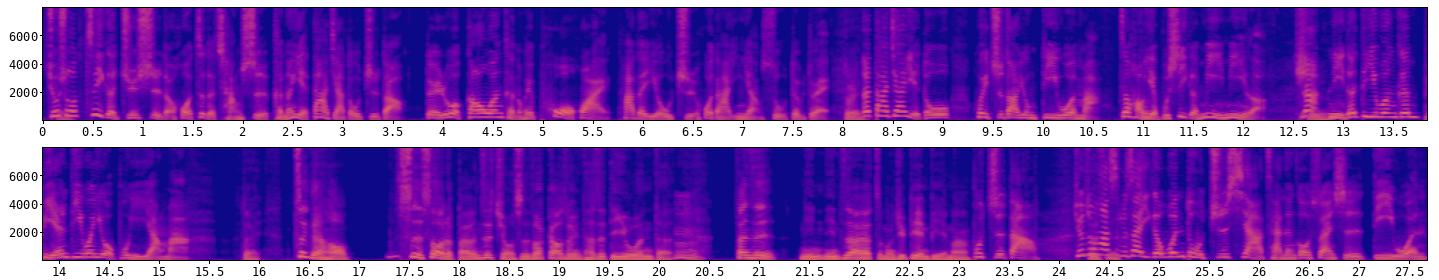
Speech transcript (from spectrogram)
就说这个知识的或这个尝试，可能也大家都知道。对，如果高温可能会破坏它的油脂或者它营养素，对不对？对。那大家也都会知道用低温嘛，这好像也不是一个秘密了。那你的低温跟别人低温又有不一样吗？对，这个哈、哦，市售的百分之九十都告诉你它是低温的。嗯。但是您您知道要怎么去辨别吗？不知道，就说它是不是在一个温度之下才能够算是低温？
